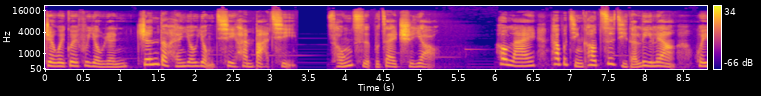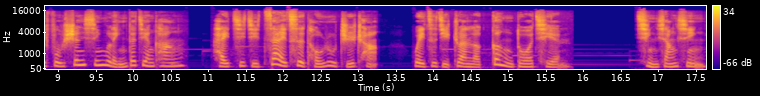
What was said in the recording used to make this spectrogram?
这位贵妇友人真的很有勇气和霸气，从此不再吃药。后来，她不仅靠自己的力量恢复身心灵的健康。还积极再次投入职场，为自己赚了更多钱。请相信，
